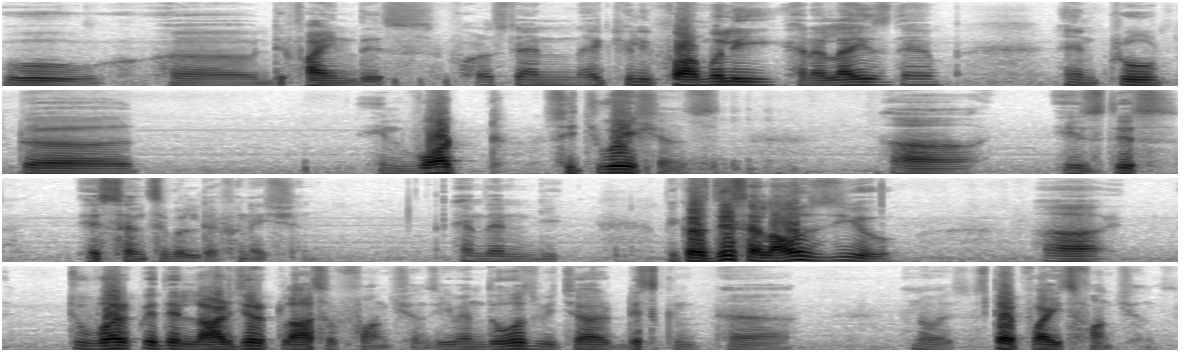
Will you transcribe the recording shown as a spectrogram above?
who uh, defined this first and actually formally analyzed them and proved uh, in what situations uh, is this a sensible definition. And then because this allows you uh, to work with a larger class of functions even those which are discon uh, you know stepwise functions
